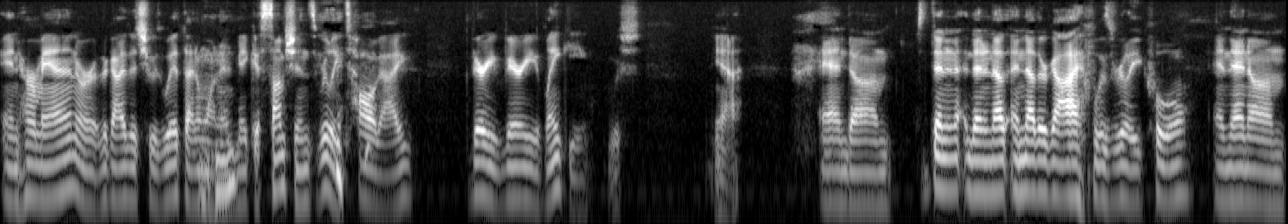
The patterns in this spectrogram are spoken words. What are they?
And her man or the guy that she was with i don't want to make assumptions really tall guy. Very very lanky which yeah. And um then and then another another guy was really cool. And then um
